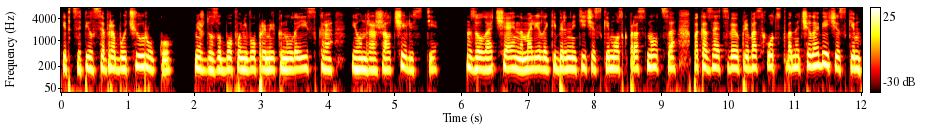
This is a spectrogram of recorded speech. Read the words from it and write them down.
и вцепился в рабочую руку. Между зубов у него промелькнула искра, и он разжал челюсти. Зола отчаянно молила кибернетический мозг проснуться, показать свое превосходство над человеческим,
